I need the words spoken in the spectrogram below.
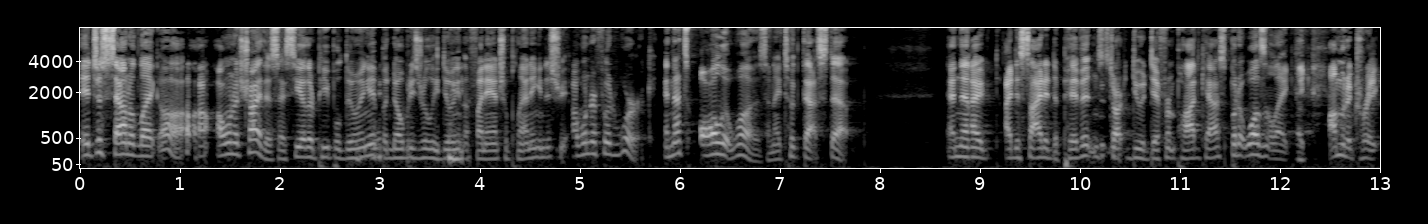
it just sounded like, oh, I, I want to try this. I see other people doing it, but nobody's really doing it in the financial planning industry. I wonder if it would work. And that's all it was. And I took that step. And then I, I decided to pivot and start do a different podcast. But it wasn't like, I'm going to create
